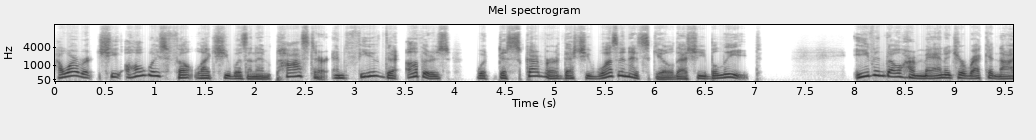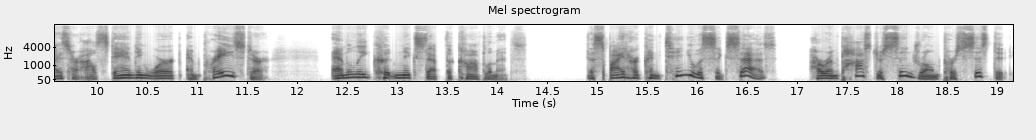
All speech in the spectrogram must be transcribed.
However, she always felt like she was an imposter and feared that others would discover that she wasn't as skilled as she believed. Even though her manager recognized her outstanding work and praised her, Emily couldn't accept the compliments. Despite her continuous success, her imposter syndrome persisted,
